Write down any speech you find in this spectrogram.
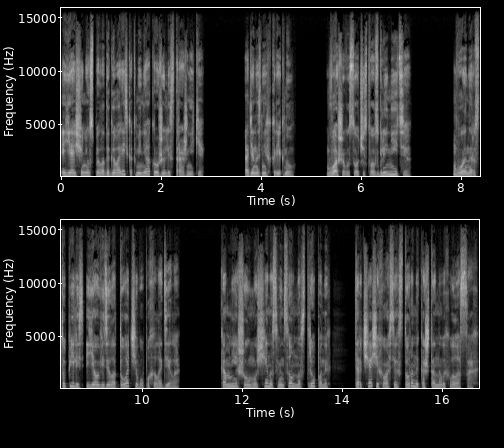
и я еще не успела договорить, как меня окружили стражники. Один из них крикнул. «Ваше высочество, взгляните!» Воины расступились, и я увидела то, от чего похолодело. Ко мне шел мужчина с венцом на встрепанных, торчащих во всех стороны каштановых волосах.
